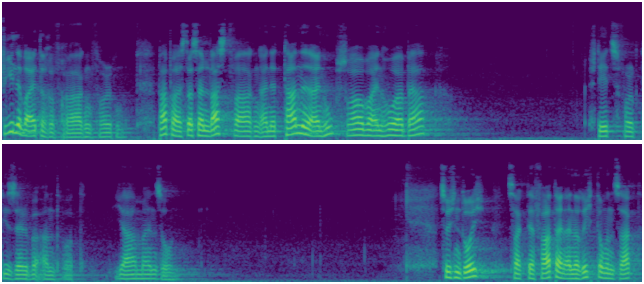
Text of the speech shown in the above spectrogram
Viele weitere Fragen folgen. Papa, ist das ein Lastwagen, eine Tanne, ein Hubschrauber, ein hoher Berg? Stets folgt dieselbe Antwort. Ja, mein Sohn. Zwischendurch zeigt der Vater in eine Richtung und sagt,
